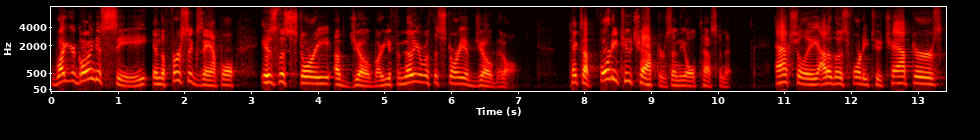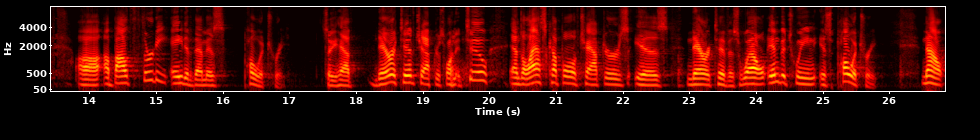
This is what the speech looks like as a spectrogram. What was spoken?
what you're going to see in the first example is the story of Job. Are you familiar with the story of Job at all? Takes up 42 chapters in the Old Testament. Actually, out of those 42 chapters, uh, about 38 of them is poetry. So you have narrative, chapters 1 and 2, and the last couple of chapters is narrative as well. In between is poetry. Now,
